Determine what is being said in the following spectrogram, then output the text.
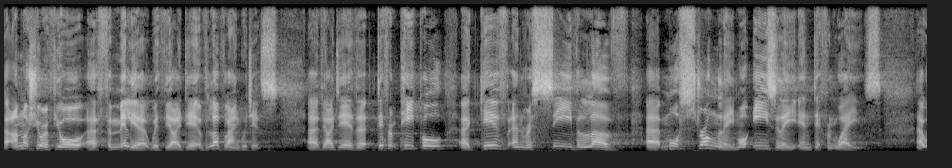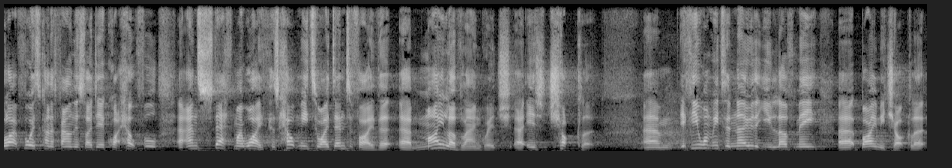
Uh, I'm not sure if you're uh, familiar with the idea of love languages, uh, the idea that different people uh, give and receive love uh, more strongly, more easily in different ways. Uh, well, I've always kind of found this idea quite helpful. Uh, and Steph, my wife, has helped me to identify that uh, my love language uh, is chocolate. Um, if you want me to know that you love me, uh, buy me chocolate.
